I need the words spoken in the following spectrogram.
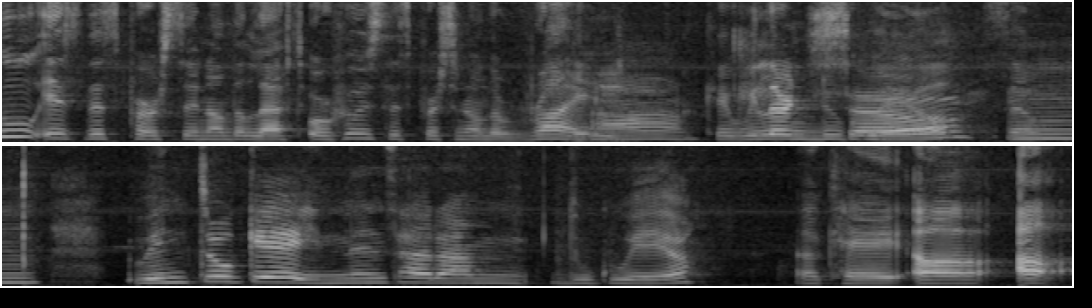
who is this person on the left or who's this person on the right. Ah. Okay, we learned So, 누구예요. So, 음, 왼쪽에 있는 사람 누구예요? okay, uh, I'll,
